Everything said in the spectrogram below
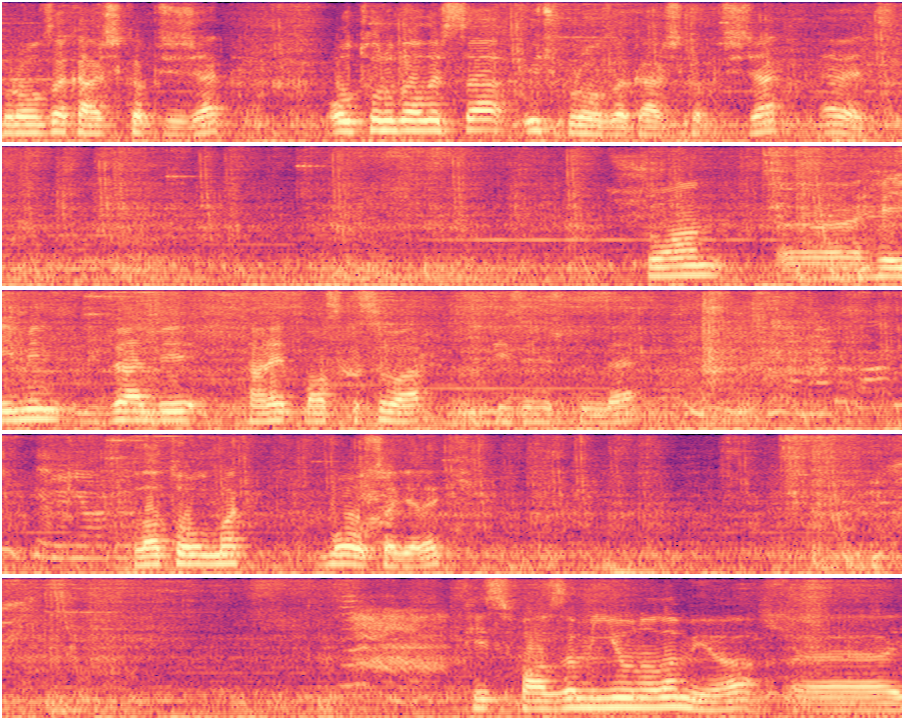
bronza karşı kapışacak. O turu da alırsa 3 bronza karşı kapışacak. Evet. Şu an e, Heim'in güzel bir taret baskısı var Fizz'in üstünde. Plat olmak bu olsa gerek. Fizz fazla minyon alamıyor. E,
